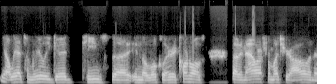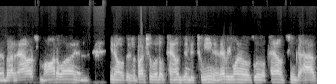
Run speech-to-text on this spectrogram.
you know, we had some really good teams uh, in the local area. Cornwall's about an hour from Montreal, and then about an hour from Ottawa, and you know, there's a bunch of little towns in between, and every one of those little towns seemed to have,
